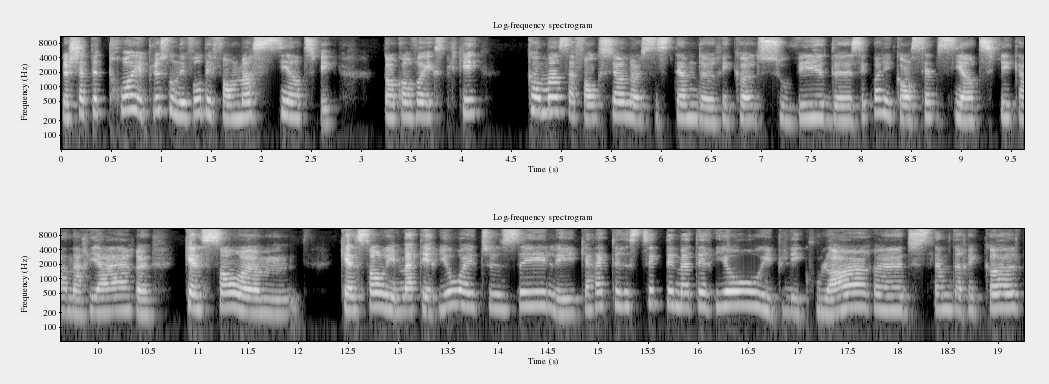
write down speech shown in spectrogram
Le chapitre 3 est plus au niveau des fondements scientifiques. Donc, on va expliquer comment ça fonctionne un système de récolte sous vide, c'est quoi les concepts scientifiques en arrière, euh, quels sont, euh, quels sont les matériaux à utiliser, les caractéristiques des matériaux et puis les couleurs euh, du système de récolte,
